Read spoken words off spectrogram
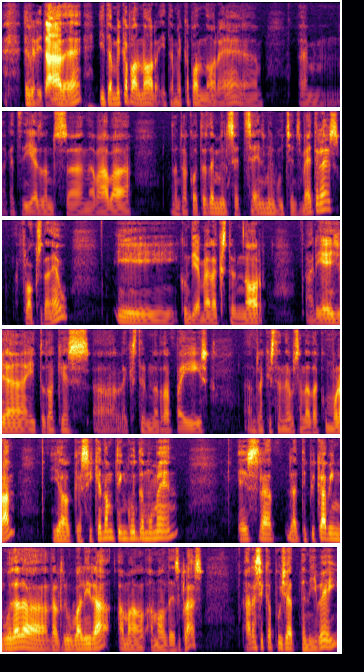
És veritat, eh? I també cap al nord, i també cap al nord, eh? Um, aquests dies doncs, nevava doncs, a cotes de 1.700, 1.800 metres, flocs de neu, i, com diem, a l'extrem nord, Arieja i tot el que és uh, l'extrem nord del país, doncs aquesta neu s'ha anat acumulant, i el que sí que no hem tingut de moment és la, la típica avinguda de, del riu Valira amb el, amb el desglàs. Ara sí que ha pujat de nivell,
